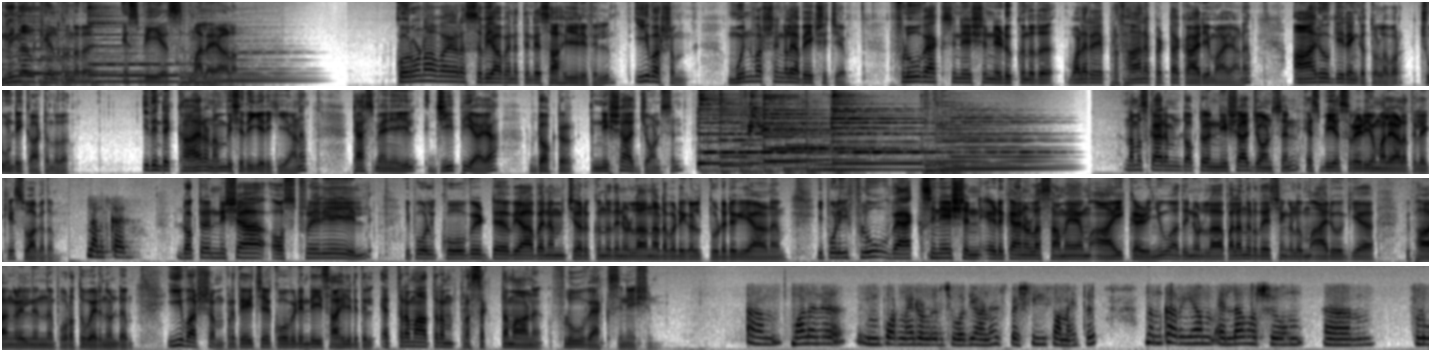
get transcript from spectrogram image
നിങ്ങൾ കേൾക്കുന്നത് S B S Malayalam. Corona virus വ്യാപനത്തിന്റെ സാഹചര്യത്തിൽ ഈ വർഷം മുൻവർഷങ്ങളെ അപേക്ഷിച്ച് ഫ്ലൂ വാക്സിനേഷൻ എടുക്കുന്നത് വളരെ പ്രധാനപ്പെട്ട കാര്യമായാണ് ആരോഗ്യരംഗത്തുള്ളവർ ചൂണ്ടിക്കാട്ടുന്നത്. ഇതിന്റെ കാരണം വിശദീകരിക്കുകയാണ് ടാസ്മാനിയയിൽ ജി ആയ ഡോക്ടർ നിഷ ജോൺസൺ. നമസ്കാരം doctor Nisha Johnson S B S radio മലയാളത്തിലേക്ക് സ്വാഗതം. നമസ്കാരം. ഡോക്ടർ നിഷ ഓസ്ട്രേലിയയിൽ ഇപ്പോൾ കോവിഡ് വ്യാപനം ചെറുക്കുന്നതിനുള്ള നടപടികൾ തുടരുകയാണ്. ഇപ്പോൾ ഈ ഫ്ലൂ വാക്സിനേഷൻ എടുക്കാനുള്ള സമയം ആയിക്കഴിഞ്ഞു. അതിനുള്ള പല നിർദ്ദേശങ്ങളും ആരോഗ്യ വിഭാഗങ്ങളിൽ നിന്ന് പുറത്തു വരുന്നുണ്ട്. ഈ വർഷം പ്രത്യേകിച്ച് കോവിഡിന്റെ ഈ സാഹചര്യത്തിൽ എത്രമാത്രം പ്രസക്തമാണ് ഫ്ലൂ വാക്സിനേഷൻ? വളരെ ഇമ്പോർട്ടന്റ് ആയിട്ടുള്ള ഒരു ചോദ്യമാണ്. സ്പെഷ്യലി ഈ സമയത്ത് നമുക്കറിയാം എല്ലാ വർഷവും ഫ്ലൂ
